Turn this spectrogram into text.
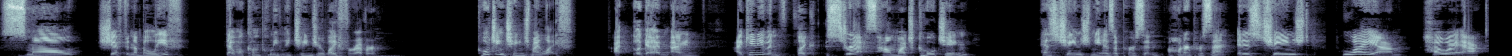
small shift in a belief that will completely change your life forever. Coaching changed my life. I like I I, I can't even like stress how much coaching has changed me as a person 100%. It has changed who I am, how I act,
